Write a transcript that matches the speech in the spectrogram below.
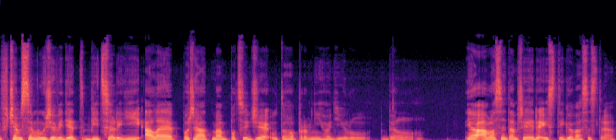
v čem se může vidět více lidí, ale pořád mám pocit, že u toho prvního dílu byl... Jo, a vlastně tam přijede i Stigova sestra.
